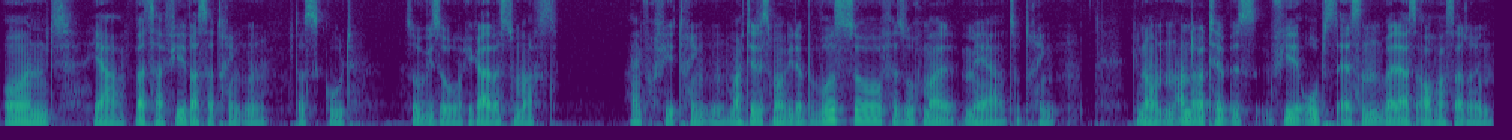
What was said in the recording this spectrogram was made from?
und ja, Wasser, viel Wasser trinken, das ist gut. Sowieso, egal was du machst. Einfach viel trinken. Mach dir das mal wieder bewusst so, versuch mal mehr zu trinken. Genau, und ein anderer Tipp ist viel Obst essen, weil da ist auch Wasser drin.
